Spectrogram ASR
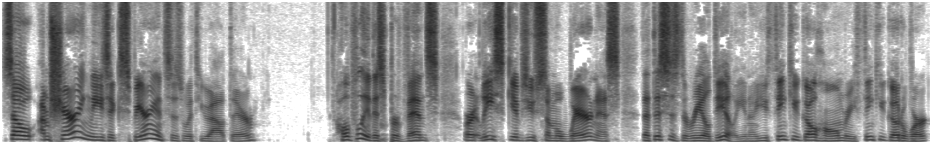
so i'm sharing these experiences with you out there. Hopefully this prevents or at least gives you some awareness that this is the real deal. You know you think you go home or you think you go to work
